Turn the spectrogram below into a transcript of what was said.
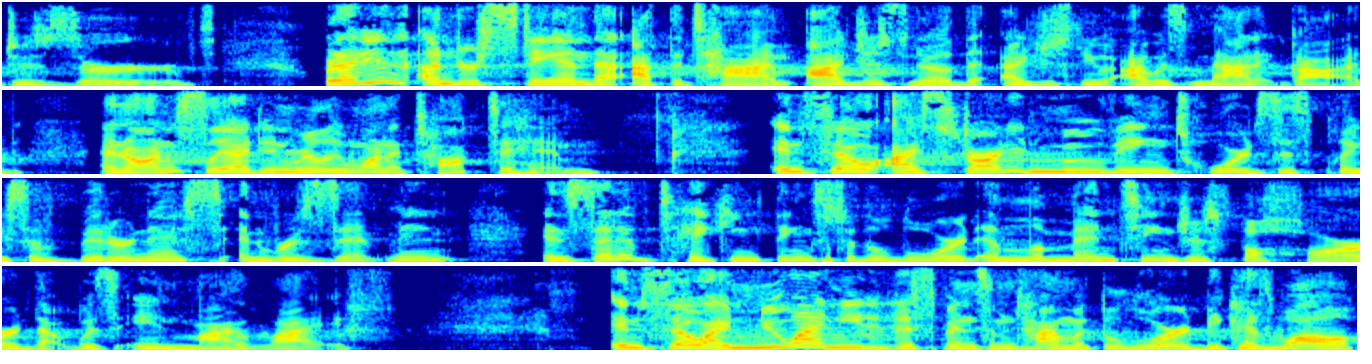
deserved. But I didn't understand that at the time. I just know that I just knew I was mad at God. And honestly, I didn't really want to talk to him. And so I started moving towards this place of bitterness and resentment instead of taking things to the Lord and lamenting just the hard that was in my life. And so I knew I needed to spend some time with the Lord because while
